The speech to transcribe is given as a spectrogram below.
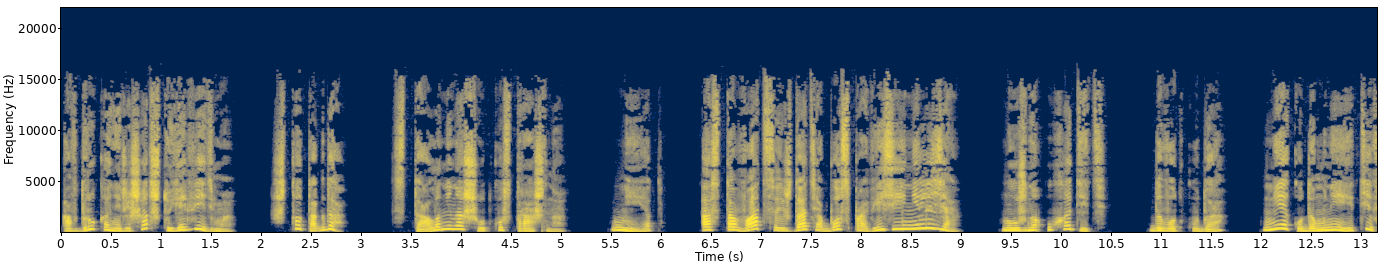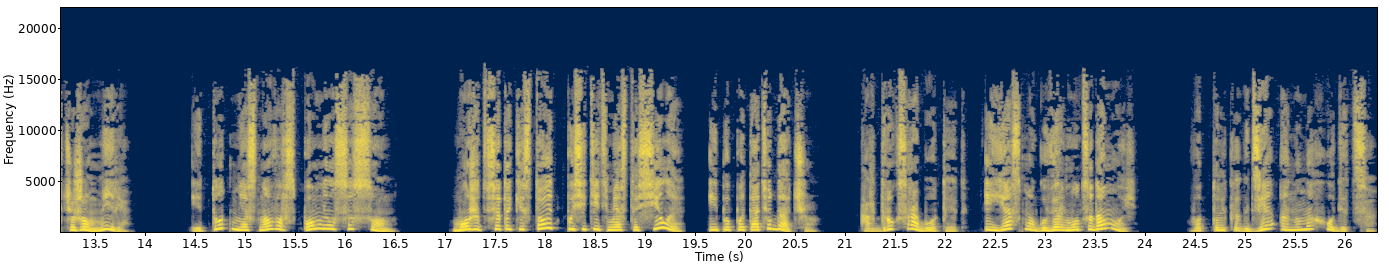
А вдруг они решат, что я ведьма? Что тогда? Стало не на шутку страшно. Нет, оставаться и ждать обоз провизии нельзя. Нужно уходить. Да вот куда? Некуда мне идти в чужом мире. И тут мне снова вспомнился сон. Может, все-таки стоит посетить место силы и попытать удачу? А вдруг сработает, и я смогу вернуться домой? Вот только где оно находится?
